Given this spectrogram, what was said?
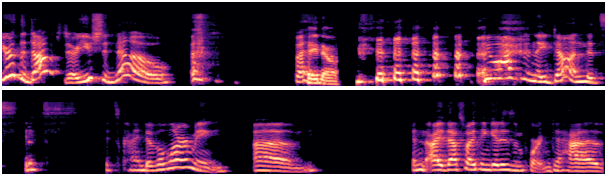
you're the doctor, you should know. but they don't. too often they don't. It's, it's, it's kind of alarming. Um, and I that's why I think it is important to have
